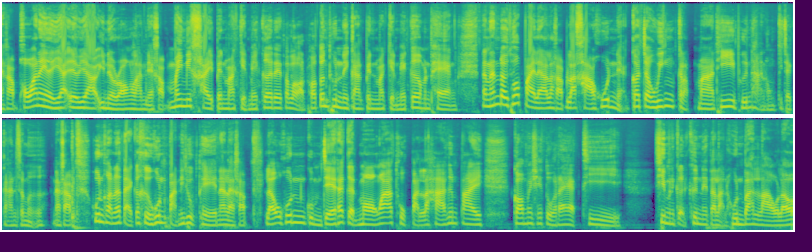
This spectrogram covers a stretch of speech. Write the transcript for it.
นะครับ เพราะว่าในระยะยาวๆ in the long run เนี่ยครับไม่มีใครเป็น market maker ได้ตลอด เพราะต้นทุนในการเป็น market maker มันแพง ดังนั้นโดยทั่วไปแล้วละครับราคาหุ้นเนี่ยก็จะวิ่งกลับมาที่พื้นฐานของกิจการเสมอนะครับหุ้น corner แตกก็คือหุ้นปั่นที่ถูกเทนั่นแหละครับแล้วหุ้นกลุ่ม J ถ้าเกิดมองว่าถูกปั่นราคาขึ้นไป ก็ไม่ใช่ตัวแรกที่ ที่มันเกิดขึ้นในตลาดหุ้นบ้านเรา แล้ว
